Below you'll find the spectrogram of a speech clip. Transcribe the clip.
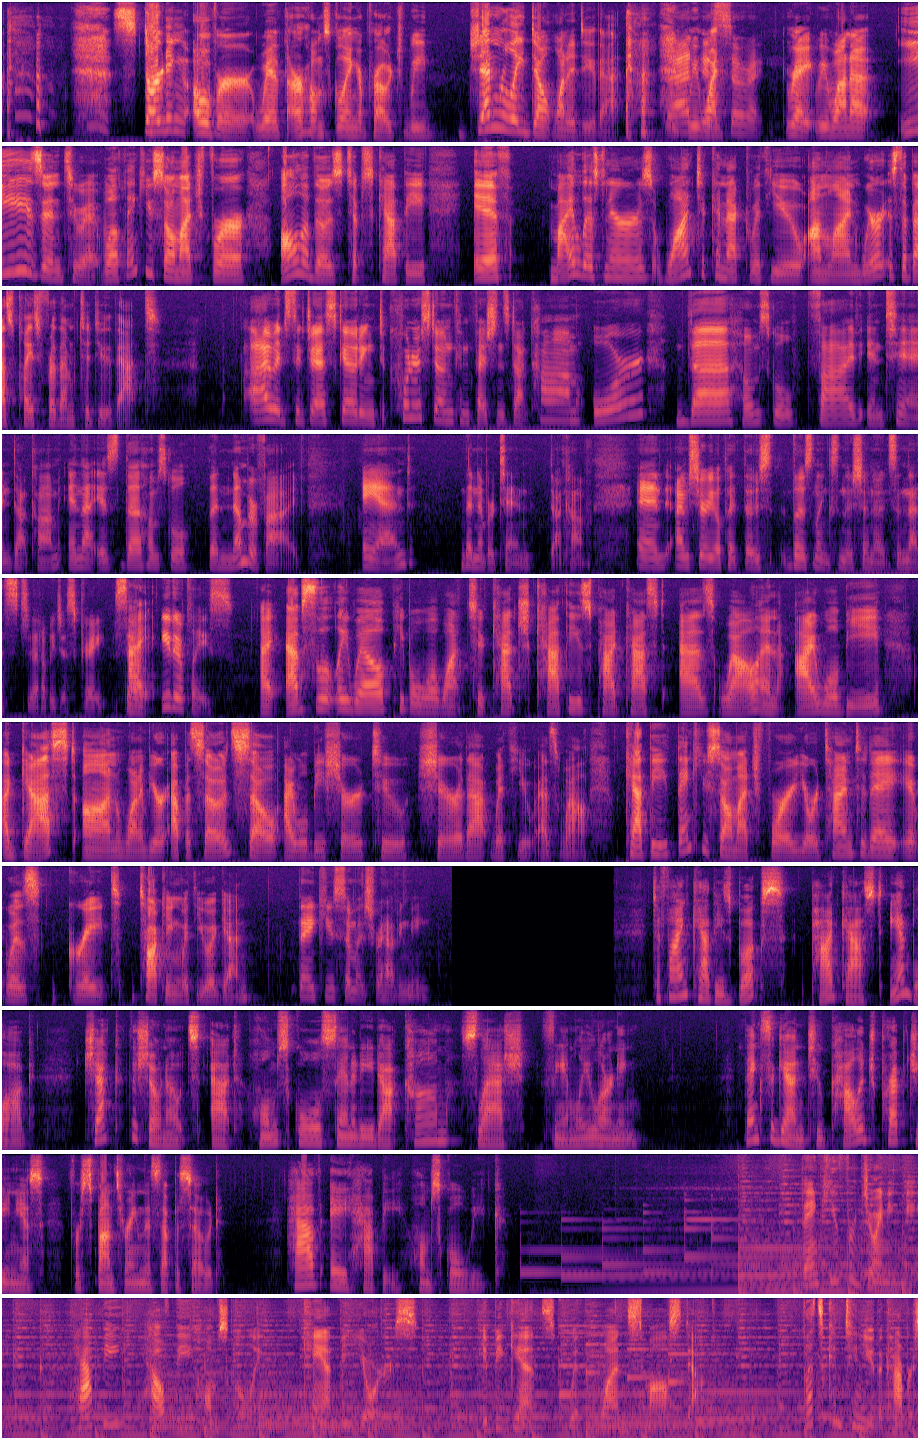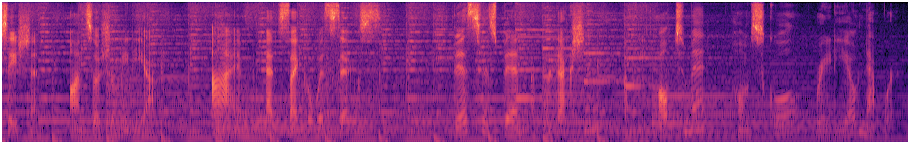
starting over with our homeschooling approach. We generally don't want to do that. That we is want so right. right. We want to ease into it. Well, thank you so much for all of those tips, Kathy. If my listeners want to connect with you online, where is the best place for them to do that? I would suggest going to cornerstoneconfessions.com or the homeschool 5 in 10.com and that is the homeschool the number 5 and the number 10.com. And I'm sure you'll put those those links in the show notes and that's that'll be just great. So I- either place. I absolutely will. People will want to catch Kathy's podcast as well. And I will be a guest on one of your episodes. So I will be sure to share that with you as well. Kathy, thank you so much for your time today. It was great talking with you again. Thank you so much for having me. To find Kathy's books, podcast, and blog, check the show notes at homeschoolsanity.com slash family learning. Thanks again to College Prep Genius for sponsoring this episode. Have a happy homeschool week. Thank you for joining me. Happy, healthy homeschooling can be yours. It begins with one small step. Let's continue the conversation on social media. I'm at Psych with Six. This has been a production of the Ultimate Homeschool Radio Network.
